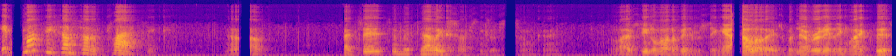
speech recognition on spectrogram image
It must be some sort of plastic. No. I'd say it's a metallic substance of. Well, I've seen a lot of interesting alloys, but never anything like this.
